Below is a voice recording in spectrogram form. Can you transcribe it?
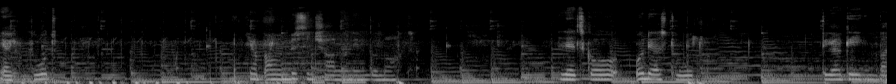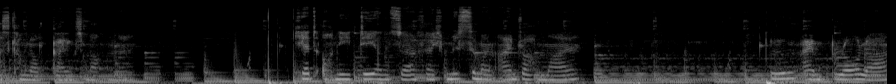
Ja, ich bin tot. Ich habe aber ein bisschen Schaden an ihm gemacht. Let's go. Und er ist tot. Digga, gegen was kann man auch gar nichts machen, ne? Hätte auch eine Idee und zwar, vielleicht müsste man einfach mal irgendein Brawler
